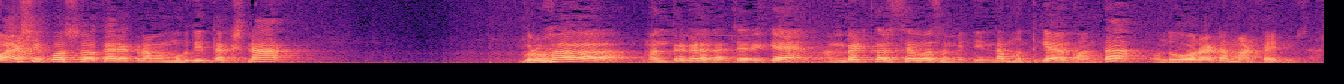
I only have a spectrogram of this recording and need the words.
ವಾರ್ಷಿಕೋತ್ಸವ ಕಾರ್ಯಕ್ರಮ ಮುಗಿದ ತಕ್ಷಣ ಗೃಹ ಮಂತ್ರಿಗಳ ಕಚೇರಿಗೆ ಅಂಬೇಡ್ಕರ್ ಸೇವಾ ಸಮಿತಿಯಿಂದ ಮುತ್ತಿಗೆ ಹಾಕುವಂತ ಒಂದು ಹೋರಾಟ ಮಾಡ್ತಾ ಇದ್ದೀವಿ ಸರ್.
